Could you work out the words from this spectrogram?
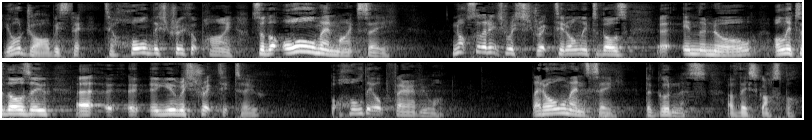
Your job is to, to hold this truth up high so that all men might see. Not so that it's restricted only to those uh, in the know, only to those who, uh, who you restrict it to, but hold it up for everyone. Let all men see the goodness of this gospel,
